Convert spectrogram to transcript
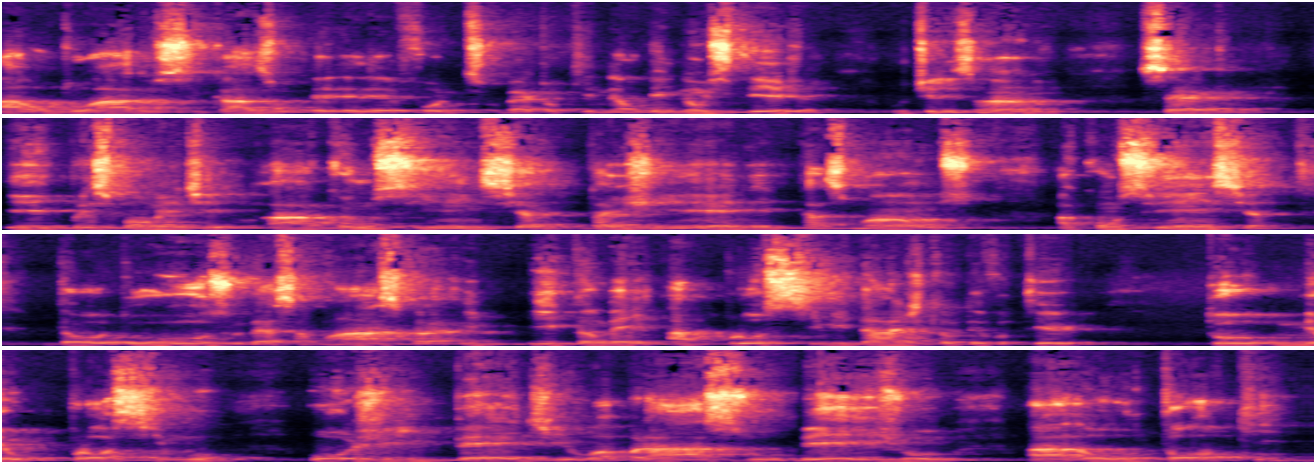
autuados, se caso eh, eh, for descoberto que alguém não esteja utilizando, certo? e principalmente a consciência da higiene das mãos, a consciência do, do uso dessa máscara e, e, também a proximidade que eu devo ter do meu próximo. Hoje impede o abraço, o beijo, a, o toque,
